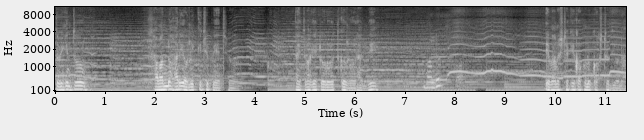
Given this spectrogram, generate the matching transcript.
তুমি কিন্তু সামান্য হারিয়ে অনেক কিছু পেয়েছ। তাই তোমাকে একটু অনুরোধ করব রাখবে বলো। এই মানুষটাকে কখনো কষ্ট দিও না।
